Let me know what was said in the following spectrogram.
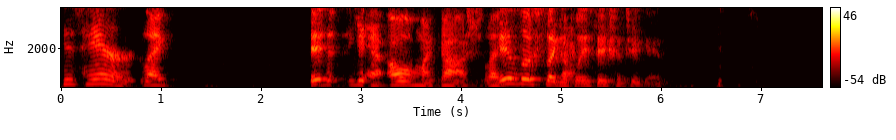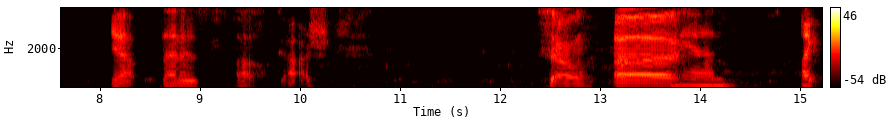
his hair, like it th- yeah. Oh my gosh! Like it looks like a PlayStation 2 game. yeah, that is. Oh gosh, So, uh, man. Like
